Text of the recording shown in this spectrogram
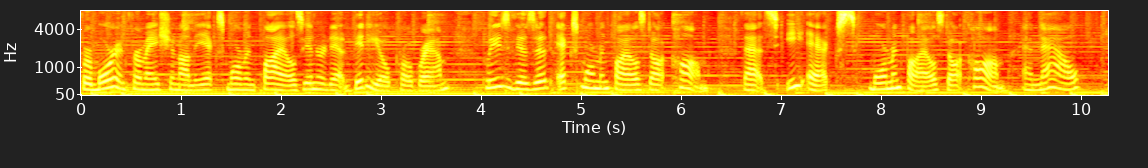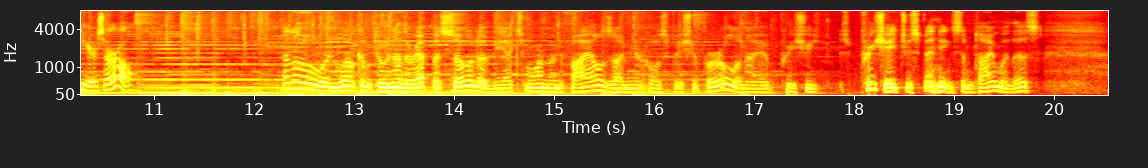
For more information on the Ex Mormon Files internet video program, please visit exmormonfiles.com. That's exmormonfiles.com. And now, here's Earl. Hello, and welcome to another episode of the Ex Mormon Files. I'm your host, Bishop Earl, and I appreciate, appreciate you spending some time with us.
